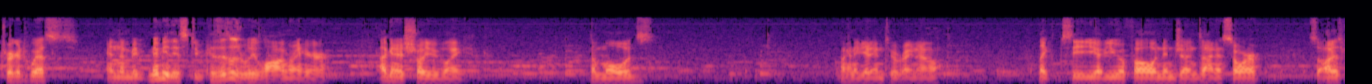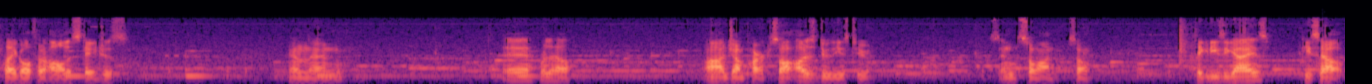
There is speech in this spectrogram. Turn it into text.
Trigger Twist, and then maybe, maybe this too, because this is really long right here. I'm gonna show you like the modes. I'm not gonna get into it right now. Like, see, you have UFO, Ninja, and Dinosaur. So I'll just probably go through all the stages. And then, eh, where the hell? Uh, Jump Park. So I'll, I'll just do these two. And so on. So, take it easy, guys. Peace out.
